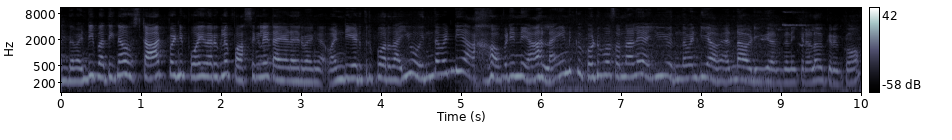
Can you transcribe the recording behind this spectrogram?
அந்த வண்டி பார்த்திங்கன்னா ஸ்டார்ட் பண்ணி போய் வரக்குள்ளே பசங்களே டயர்டாயிருவாங்க வண்டி எடுத்துகிட்டு போகிறதா ஐயோ இந்த வண்டியா? அப்படின்னு யா லைனுக்கு கொண்டு போக சொன்னாலே ஐயோ இந்த வண்டியா? வேண்டாம் அப்படின்னு நினைக்கிற அளவுக்கு இருக்கும்.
